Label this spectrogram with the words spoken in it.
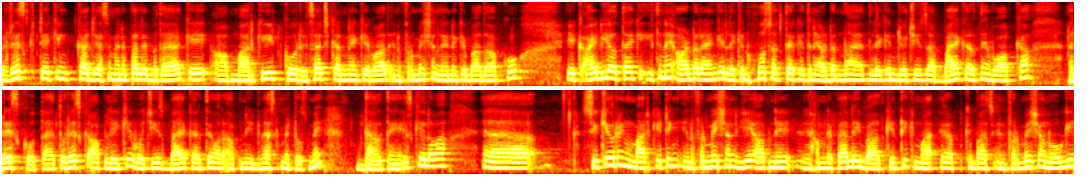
रिस्क टेकिंग का जैसे मैंने पहले बताया कि आप मार्केट को रिसर्च करने के बाद इन्फॉर्मेशन लेने के बाद आपको एक आइडिया होता है कि इतने ऑर्डर आएँगे लेकिन हो सकता है कितने ऑर्डर ना आए, लेकिन जो चीज़ आप बाय करते हैं, वो आपका रिस्क होता है। तो रिस्क आप लेके वो चीज़ बाय करते हैं और अपनी इन्वेस्टमेंट उसमें डालते हैं। इसके अलावा सिक्योरिंग मार्केटिंग इन्फॉर्मेशन ये आपने, हमने पहले ही बात की थी कि आपके पास इन्फॉर्मेशन होगी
